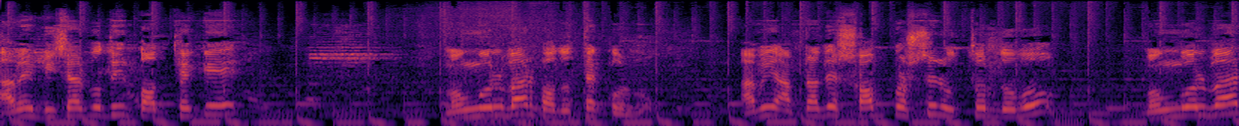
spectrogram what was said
আমি বিচারপতির পদ থেকে মঙ্গলবার পদত্যাগ করব। আমি আপনাদের সব প্রশ্নের উত্তর দেবো মঙ্গলবার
